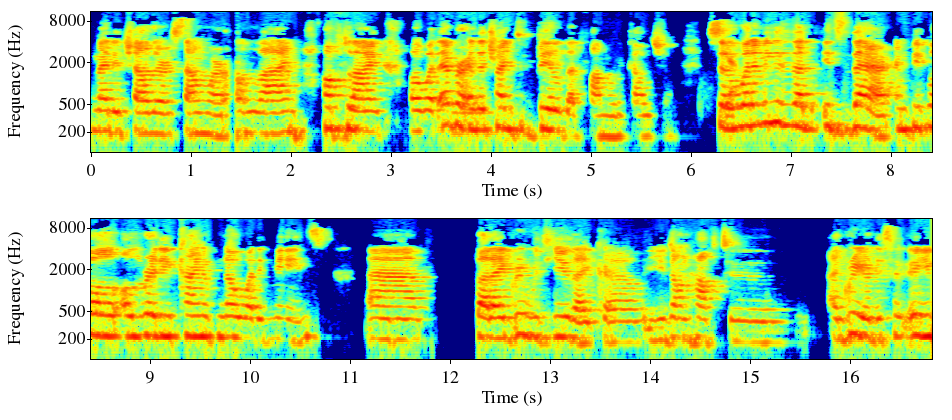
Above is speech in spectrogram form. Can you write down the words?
met each other somewhere online, offline, or whatever, and they're trying to build that family culture. So yeah. what I mean is that it's there, and people already kind of know what it means. Um, but I agree with you. Like uh, you don't have to agree or disagree. You,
